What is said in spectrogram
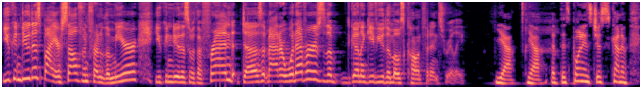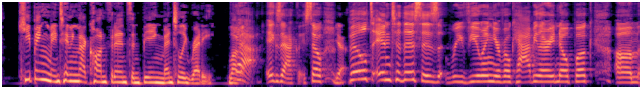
You can do this by yourself in front of the mirror. You can do this with a friend. Doesn't matter. Whatever's the, gonna give you the most confidence, really. Yeah. Yeah. At this point, it's just kind of keeping, maintaining that confidence and being mentally ready. Love yeah, it. exactly. So Yeah. built into this is reviewing your vocabulary notebook. Um,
